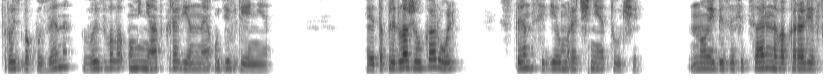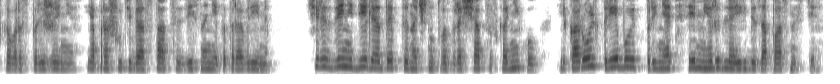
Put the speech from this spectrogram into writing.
Просьба кузена вызвала у меня откровенное удивление. Это предложил король. Стэн сидел мрачнее тучи. «Но и без официального королевского распоряжения я прошу тебя остаться здесь на некоторое время». Через две недели адепты начнут возвращаться с каникул, и король требует принять все меры для их безопасности.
